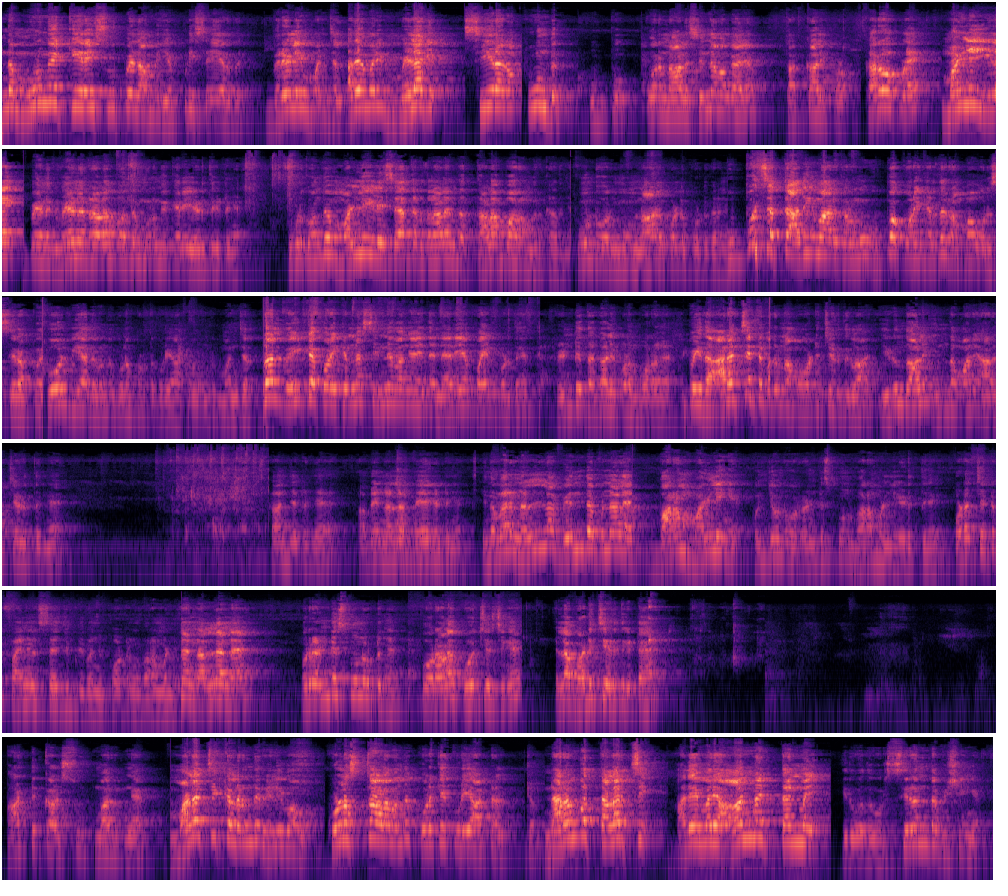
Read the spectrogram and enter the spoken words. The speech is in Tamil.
இந்த முருங்கைக்கீரை சூப்பை நம்ம எப்படி செய்யறது? விரலி மஞ்சள். அதே மாதிரி மிளகு சீரகம் பூண்டு உப்பு. ஒரு நாலு சின்ன வெங்காயம் தக்காளி பழம். கருவேப்பிலை மல்லி இலை. இப்போ எனக்கு வேணுன்ற அளவுக்கு வந்து முருங்கைக்கீரை எடுத்துக்கிட்டுங்க. உங்களுக்கு வந்து மல்லி இலை சேர்த்துறதுனால இந்த தலபாரம் இருக்காதுங்க. பூண்டு ஒரு மூணு நாலு பல்லு போட்டுக்கிறாங்க. உப்பு சத்து அதிகமா இருக்கிறவங்க உப்பை குறைக்கிறது ரொம்ப ஒரு சிறப்பு. தோல்வி அதை வந்து குணப்படுத்தக்கூடிய ஆற்றல் வந்து மஞ்சள். உடல் வெயிட்டை குறைக்கணும்னா சின்ன வெங்காயத்தை நிறைய பயன்படுத்துங்க. ரெண்டு தக்காளி பழம் போடுறாங்க. இப்போ இதை அரைச்சிட்டு வந்து நம்ம ஒடிச்சு எடுத்துக்கலாம். இருந்தாலும் இந்த மாதிரி அரைச்சி எடுத்துங்க. காஞ்சிட்டுங்க. அப்படியே நல்லா வேகட்டுங்க. இந்த மாதிரி நல்லா வெந்த பின்னால வரம் மல்லிங்க. கொஞ்சோண்டு ஒரு ரெண்டு ஸ்பூன் வரமல்லி எடுத்து உடைச்சிட்டு ஃபைனல் ஸ்டேஜ் இப்படி கொஞ்சம் போட்டுருங்க வரமல்லி நல்லெண்ணெய் ஒரு ரெண்டு ஸ்பூன் விட்டுங்க. இப்போ ஒரு கோச்சிருச்சுங்க எல்லாம் வடிச்சு எடுத்துக்கிட்டேன். ஆட்டுக்கால் சூப் மாதிரி இருக்குங்க. மலச்சிக்கல் இருந்து ரிலீவ் ஆகும். கொலஸ்ட்ராலை வந்து குறைக்கக்கூடிய ஆற்றல். நரம்பு தளர்ச்சி. அதே மாதிரி ஆண்மை தன்மை. இது ஒரு சிறந்த விஷயங்க.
